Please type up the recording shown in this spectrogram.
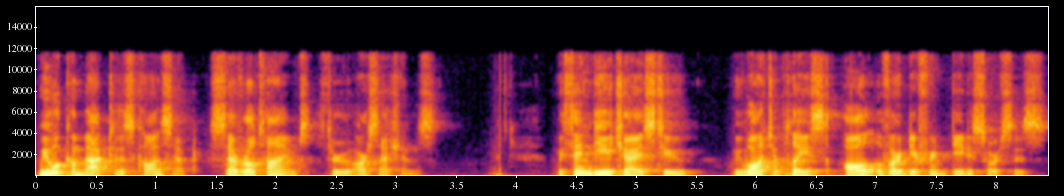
We will come back to this concept several times through our sessions. Within DHIS2, we want to place all of our different data sources.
